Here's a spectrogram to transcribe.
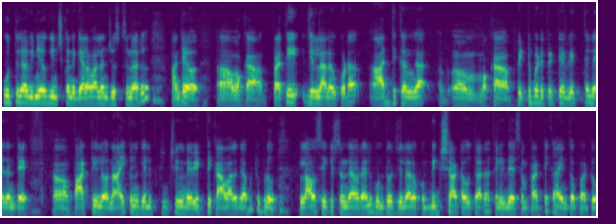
పూర్తిగా వినియోగించుకొని గెలవాలని చూస్తున్నారు. అంటే ఒక ప్రతి జిల్లాలో కూడా ఆర్థికంగా ఒక పెట్టుబడి పెట్టే వ్యక్తి లేదంటే పార్టీలో నాయకులను గెలిపించుకునే వ్యక్తి కావాలి కాబట్టి ఇప్పుడు లావు శ్రీకృష్ణదేవరాయలు గుంటూరు జిల్లాలో ఒక బిగ్ షాట్ అవుతారా? తెలుగుదేశం పార్టీకి ఆయనతో పాటు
